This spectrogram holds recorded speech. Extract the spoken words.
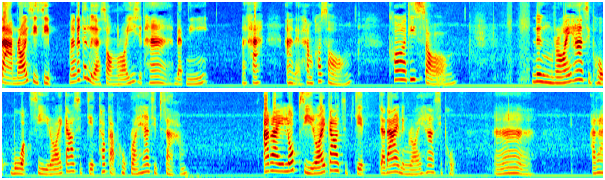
340 มันก็จะเหลือ 225 แบบนี้นะคะ อะเดี๋ยวทำข้อ 2 ข้อที่ 2 156 บวก 497 เท่ากับ 653 อะไรลบ 497 จะได้ 156 อ่า อะไร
